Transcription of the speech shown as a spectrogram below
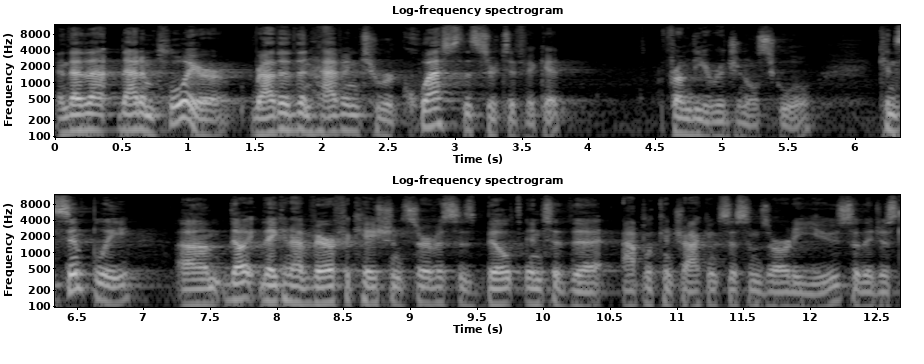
And then that, that employer, rather than having to request the certificate from the original school, can simply, um, they, they can have verification services built into the applicant tracking systems already used, so they just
